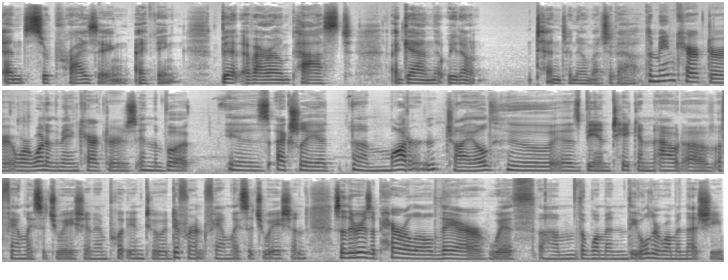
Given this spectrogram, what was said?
and surprising i think bit of our own past again that we don't tend to know much about. The main character or one of the main characters in the book is actually a, a, modern child who is being taken out of a family situation and put into a different family situation. So there is a parallel there with um, the woman, the older woman that she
